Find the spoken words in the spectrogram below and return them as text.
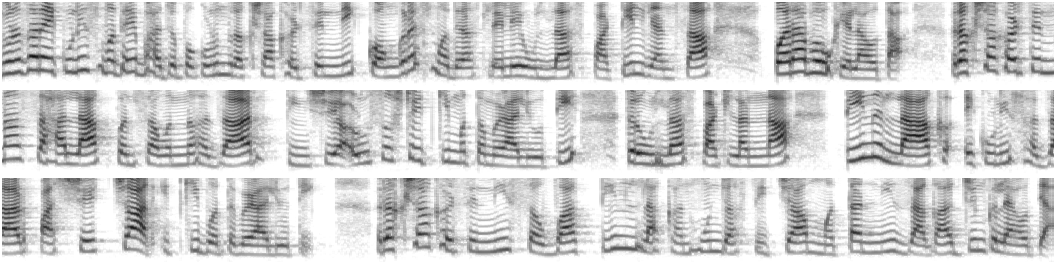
दोन हजार एकोणीसमध्ये भाजपकडून रक्षा खडसेंनी काँग्रेसमध्ये असलेले उल्हास पाटील यांचा पराभव केला होता. रक्षा खडसेंना सहा लाख पंचावन्न हजार तीनशे अडुसष्ट इतकी मतं मिळाली होती. तर उल्हास पाटलांना तीन लाख एकोणीस हजार पाचशे चार इतकी मतं मिळाली होती. रक्षा खडसेंनी सव्वा तीन लाखांहून जास्तीच्या मतांनी जागा जिंकल्या होत्या.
